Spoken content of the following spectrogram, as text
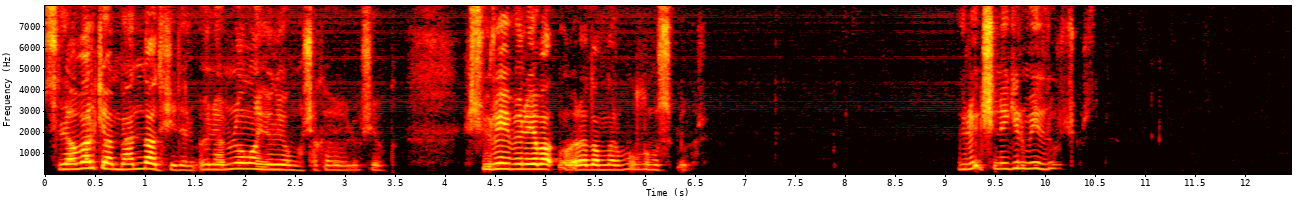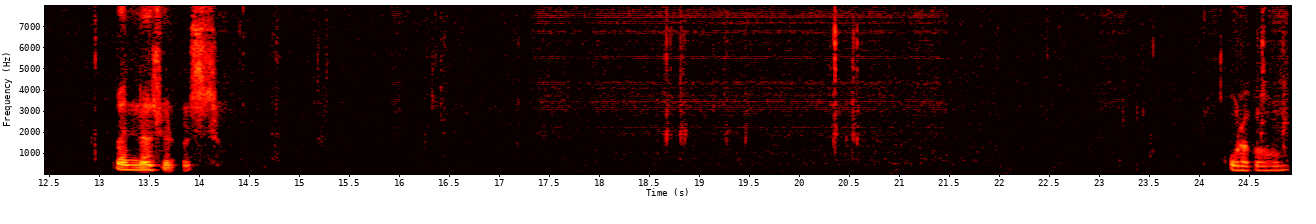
Silah varken ben de ateş ederim. Önemli olan yanıyor mu? Şaka öyle bir şey yok. Hiç yüreğe yüreğe bakmıyorlar. Adamlar buldu mu sıkıyorlar. Yürek işine girmeyi zor. Benden söylemez. oder warum?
